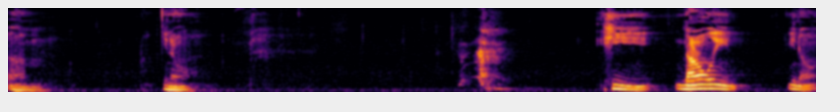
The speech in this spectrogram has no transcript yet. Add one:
um, you know, he not only, you know,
